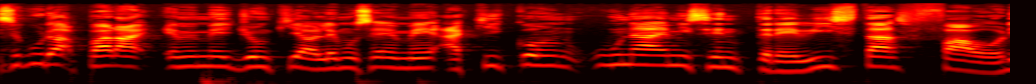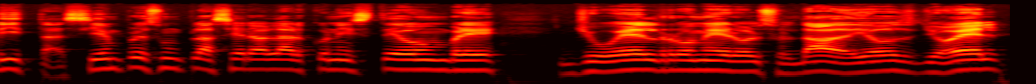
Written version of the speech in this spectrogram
Segura para MMA Junkie, hablemos MMA, aquí con una de mis entrevistas favoritas. Siempre es un placer hablar con este hombre, Joel Romero, el soldado de Dios. Joel,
